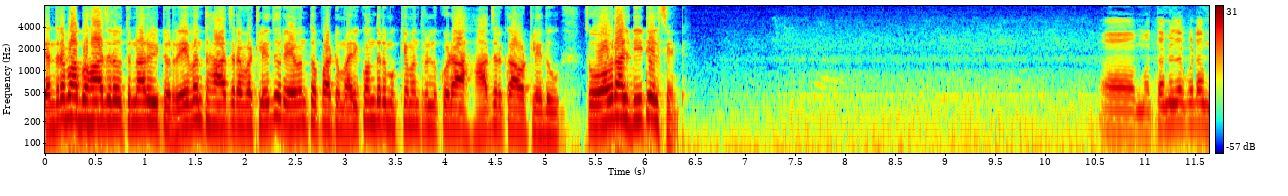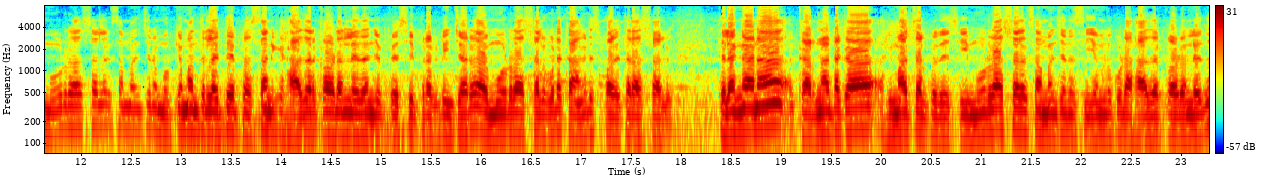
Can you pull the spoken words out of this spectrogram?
చంద్రబాబు హాజరవుతున్నారు. ఇటు రేవంత్ హాజరవ్వట్లేదు. రేవంత్తో పాటు మరికొందరు ముఖ్యమంత్రులు కూడా హాజరు కావట్లేదు. సో ఓవరాల్ డీటెయిల్స్ ఏంటి? మొత్తం మీద కూడా మూడు రాష్ట్రాలకు సంబంధించిన ముఖ్యమంత్రులు అయితే ప్రస్తుతానికి హాజరు కావడం లేదని చెప్పేసి ప్రకటించారు. ఆ మూడు రాష్ట్రాలు కూడా కాంగ్రెస్ పాలిత రాష్ట్రాలు. తెలంగాణ కర్ణాటక హిమాచల్ ప్రదేశ్ ఈ మూడు రాష్ట్రాలకు సంబంధించిన సీఎంలు కూడా హాజరు కావడం లేదు.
